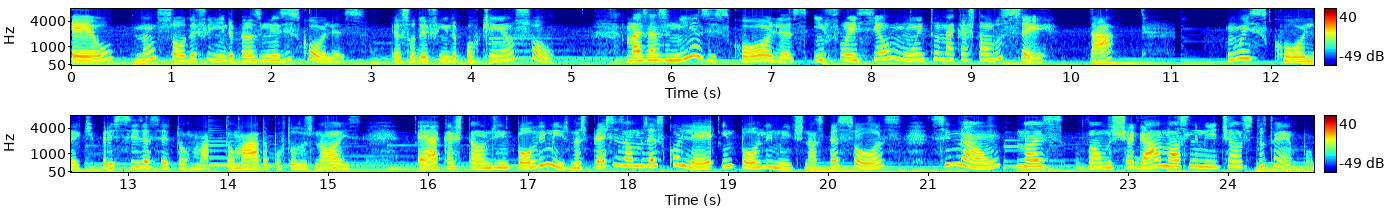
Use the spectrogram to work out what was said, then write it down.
Eu não sou definida pelas minhas escolhas. Eu sou definida por quem eu sou. Mas as minhas escolhas influenciam muito na questão do ser, tá? Uma escolha que precisa ser toma tomada por todos nós é a questão de impor limites. Nós precisamos escolher impor limites nas pessoas, senão nós vamos chegar ao nosso limite antes do tempo.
